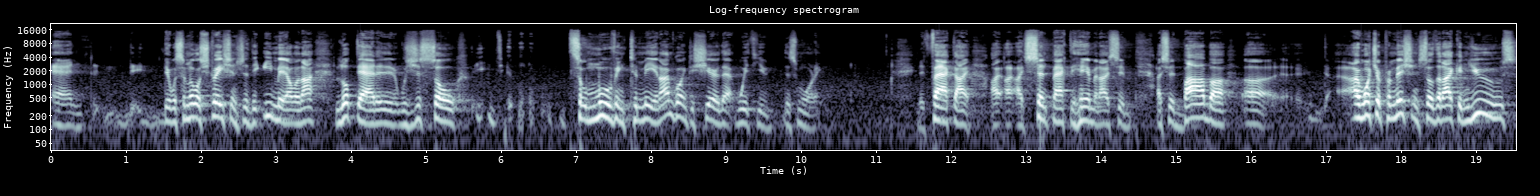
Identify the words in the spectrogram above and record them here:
and there were some illustrations in the email, and I looked at it, and it was just so, so moving to me. And I'm going to share that with you this morning. In fact, I, I, I, sent back to him and I said, I said Bob, uh, uh, I want your permission so that I can use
